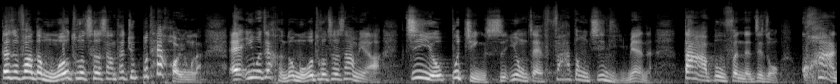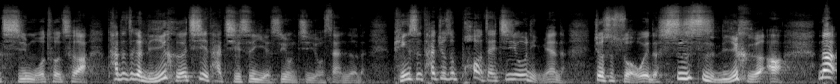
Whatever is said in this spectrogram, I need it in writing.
但是放到摩托车上它就不太好用了。哎，因为在很多摩托车上面啊。机油不仅是用在发动机里面的，大部分的这种跨骑摩托车啊，它的这个离合器它其实也是用机油散热的。平时它就是泡在机油里面的，就是所谓的湿式离合啊。那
